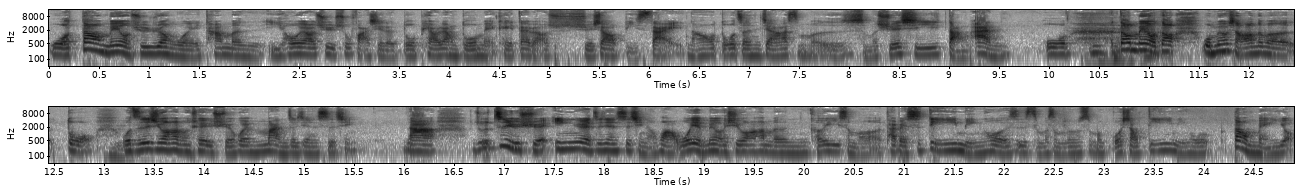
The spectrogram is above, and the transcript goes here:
我倒没有去认为他们以后要去书法写的多漂亮多美，可以代表学校比赛，然后多增加什么什么学习档案。我倒没有到，我没有想到那么多。我只是希望他们可以学会慢这件事情。那如至于学音乐这件事情的话，我也没有希望他们可以什么台北市第一名或者是什么什么什么什么国小第一名。我倒没有。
